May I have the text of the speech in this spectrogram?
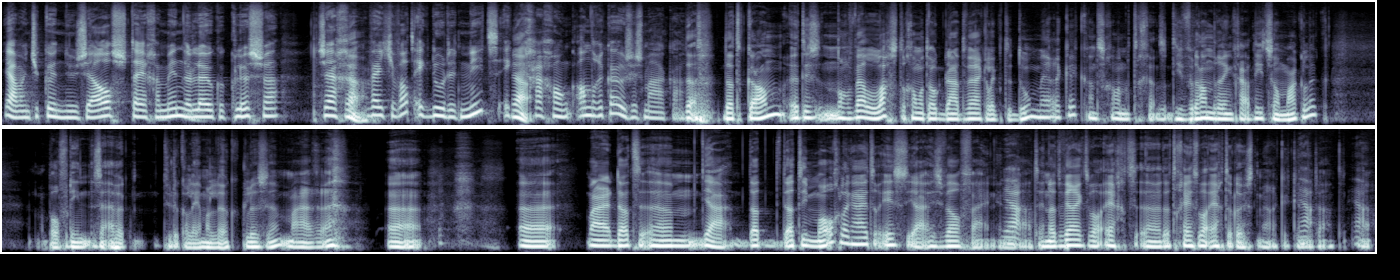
Ja, want je kunt nu zelfs tegen minder leuke klussen zeggen, Ja. weet je wat, ik doe dit niet. Ik Ja. ga gewoon andere keuzes maken. Dat, dat kan. Het is nog wel lastig om het ook daadwerkelijk te doen, merk ik. Want het is gewoon het, die verandering gaat niet zo makkelijk. Bovendien zijn- heb ik natuurlijk alleen maar leuke klussen. Maar, eh, maar dat, ehm, ja, dat, dat die mogelijkheid er is, ja, is wel fijn inderdaad. En dat werkt wel echt, eh, dat geeft wel echt rust, merk ik inderdaad. ja. Ja.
